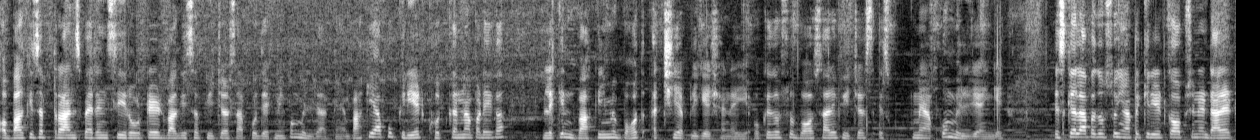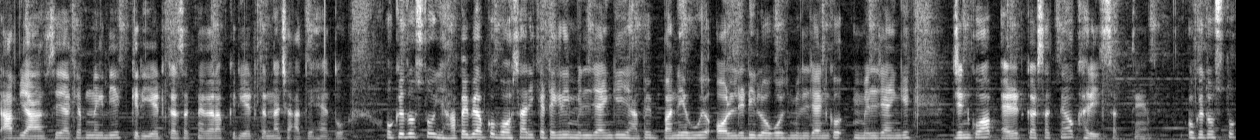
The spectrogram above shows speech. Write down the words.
और बाकी सब ट्रांसपेरेंसी रोटेड बाकी सब फीचर्स आपको देखने को मिल जाते हैं। बाकी आपको क्रिएट खुद करना पड़ेगा, लेकिन बाकी में बहुत अच्छी एप्लीकेशन है ये। ओके दोस्तों, बहुत सारे फीचर्स इसमें आपको मिल जाएँगे। इसके अलावा, दोस्तों, यहाँ पे क्रिएट का ऑप्शन है। डायरेक्ट आप यहाँ से आके अपने लिए क्रिएट कर सकते हैं, अगर आप क्रिएट करना चाहते हैं तो। ओके दोस्तों, यहाँ पे भी आपको बहुत सारी कैटेगरी मिल जाएँगी। यहाँ पे बने हुए ऑलरेडी लोगोज मिल जाएँगे मिल जाएँगे, जिनको आप एडिट कर सकते हैं और ख़रीद सकते हैं। ओके दोस्तों,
